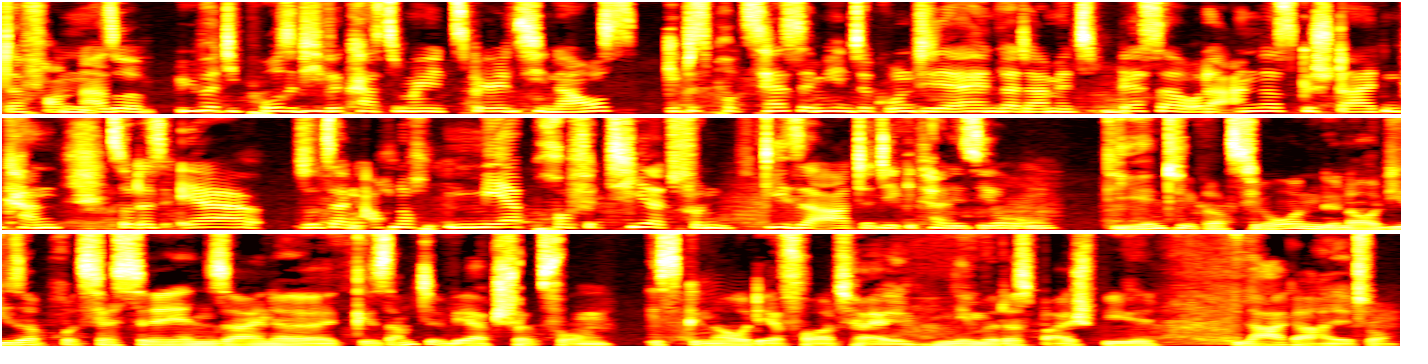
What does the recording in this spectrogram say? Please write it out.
davon? Also über die positive Customer Experience hinaus gibt es Prozesse im Hintergrund, die der Händler damit besser oder anders gestalten kann, so dass er sozusagen auch noch mehr profitiert von dieser Art der Digitalisierung? Die Integration genau dieser Prozesse in seine gesamte Wertschöpfung ist genau der Vorteil. Nehmen wir das Beispiel Lagerhaltung.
